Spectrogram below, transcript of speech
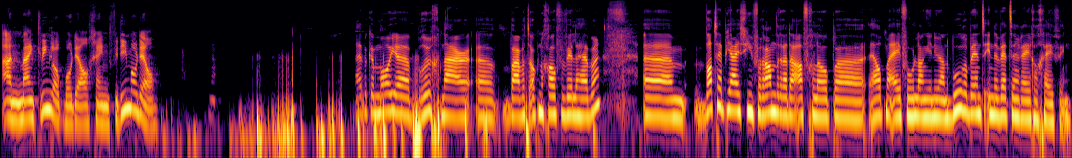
aan mijn kringloopmodel geen verdienmodel. Nou. Dan heb ik een mooie brug naar uh, waar we het ook nog over willen hebben. Um, wat heb jij zien veranderen de afgelopen, help me even hoe lang je nu aan de boeren bent, in de wet en regelgeving?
